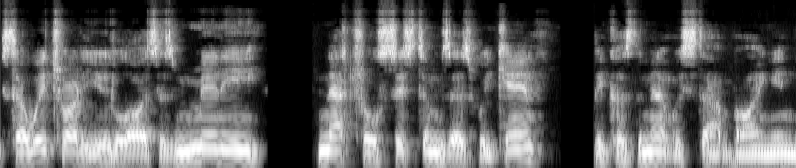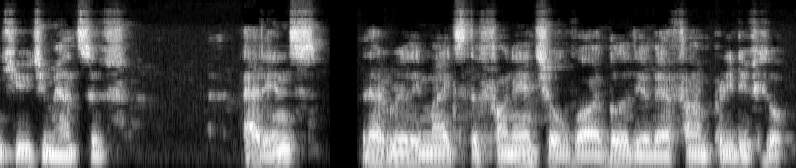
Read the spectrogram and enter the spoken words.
So we try to utilize as many natural systems as we can because the minute we start buying in huge amounts of add ins, that really makes the financial viability of our farm pretty difficult.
